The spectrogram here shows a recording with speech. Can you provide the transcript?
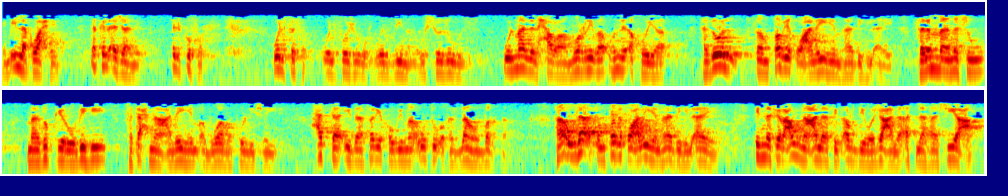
يعني لك واحد لك الأجانب الكفر والفسق والفجور والزنا والشذوذ والمال الحرام والربا هن أقوياء هذول تنطبق عليهم هذه الآية. فلما نسوا ما ذكروا به فتحنا عليهم أبواب كل شيء. حتى إذا فرحوا بما أوتوا أخذناهم بغتة. هؤلاء تنطبق عليهم هذه الآية. إن فرعون علا في الأرض وجعل أهلها شيعا.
